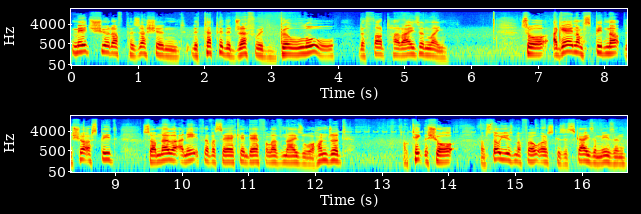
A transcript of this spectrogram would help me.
made sure I've positioned the tip of the driftwood below the third horizon line. So again, I'm speeding up the shutter speed. So I'm now at an eighth of a second, f11 ISO 100. I'll take the shot. I'm still using my filters because the sky's amazing.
